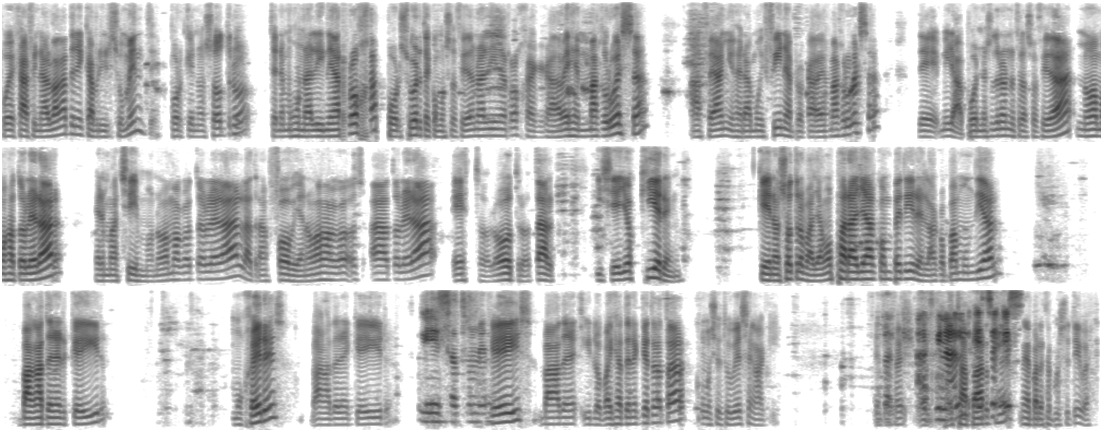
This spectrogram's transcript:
pues que al final van a tener que abrir su mente, porque nosotros tenemos una línea roja, por suerte como sociedad una línea roja que cada vez es más gruesa, hace años era muy fina, pero cada vez más gruesa, de, mira, pues nosotros en nuestra sociedad no vamos a tolerar el machismo, no vamos a tolerar la transfobia, no vamos a tolerar esto, lo otro, tal. Y si ellos quieren que nosotros vayamos para allá a competir en la Copa Mundial, van a tener que ir mujeres, van a tener que ir gays, y lo vais a tener que tratar como si estuviesen aquí. Entonces, al final, esta parte me parece positiva.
